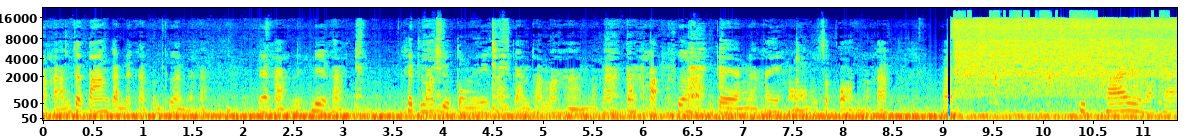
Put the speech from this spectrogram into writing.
นะคะอันจะตั้งกันเลยค่ะเพื่อนๆนะคะเนี่ยค่ะนี่นี่ค่ะเคล็ดลับอยู่ตรงนี้ค่ะการทำอาหารนะคะ ต้องผัดเครื่องแกงเนี่ยให้หอมซะก่อนนะคะผัดพริกไทยนะคะ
